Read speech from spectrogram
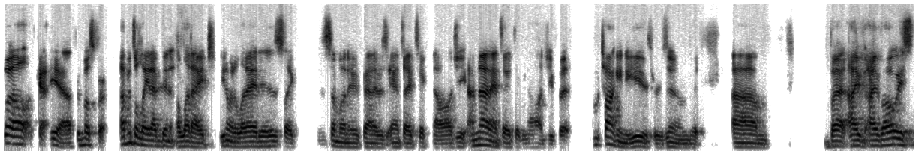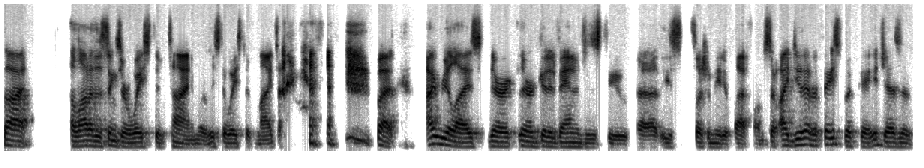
Well, yeah, for the most part. Up until late, I've been a Luddite. You know what a Luddite is? Like someone who kind of is anti-technology. I'm not anti-technology, but I'm talking to you through Zoom. But um, but I've I've always thought a lot of those things are a waste of time, or at least a waste of my time. but I realize there are, there are good advantages to uh, these social media platforms. So I do have a Facebook page as of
